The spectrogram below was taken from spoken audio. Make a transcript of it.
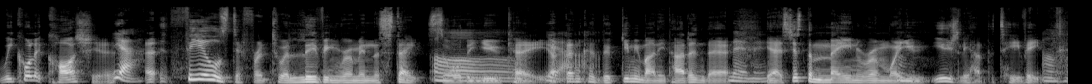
We call it 거실. Mm. Yeah. Uh, It feels different to a living room in the States or the UK. yeah. 약간 그 느낌이 많이 다른데. 네네. Yeah, it's just the main room where you usually have the TV. Uh-huh.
